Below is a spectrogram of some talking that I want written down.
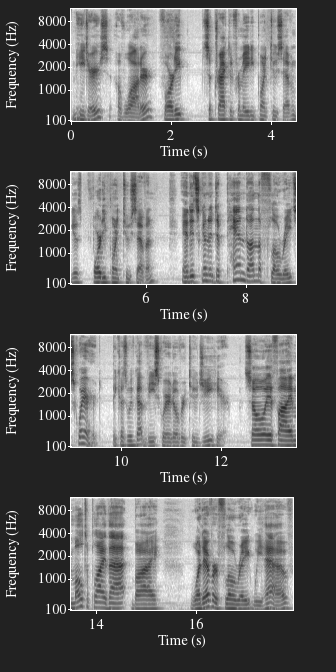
meters of water. 40 subtracted from 80.27 gives 40.27. And it's going to depend on the flow rate squared because we've got v squared over 2g here. So if I multiply that by whatever flow rate we have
